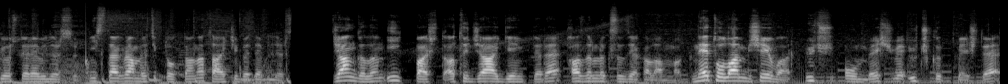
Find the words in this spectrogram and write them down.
gösterebilirsin. Instagram ve TikTok'tan da takip edebilirsin. Jungle'ın ilk başta atacağı ganklere hazırlıksız yakalanmak. Net olan bir şey var. 3.15 ve 3.45'te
